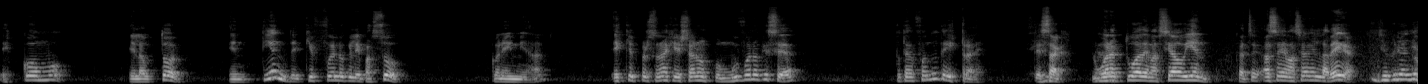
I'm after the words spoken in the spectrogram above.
es cómo el autor entiende qué fue lo que le pasó con Amy Adams, es que el personaje de Shannon, por muy bueno que sea, pues en el fondo te distrae, te saca. El buen actúa demasiado bien, hace demasiado bien la vega. Yo creo que,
